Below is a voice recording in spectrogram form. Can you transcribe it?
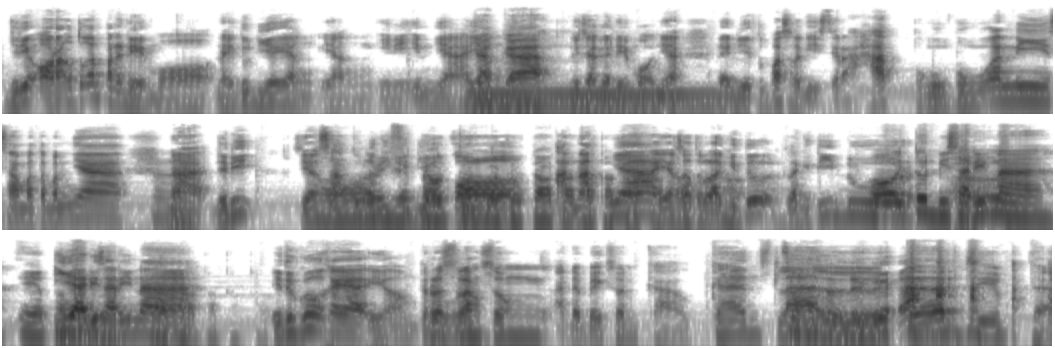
jadi orang tuh kan pada demo nah itu dia yang yang iniinnya yang Jaga. ngejaga demonya. Nah dia tuh pas lagi istirahat punggung-punggungan nih sama temennya. Hmm. Nah jadi yang satu Oh, lagi iya, video tahu tuh, call gua tuh, tahu, tahu, anaknya, tahu, tahu, yang tahu, satu tahu, lagi tahu, tuh tahu. lagi tidur. Oh itu di Sarina. Iya, tahu Iya, di gua. Sarina. Tahu, tahu, tahu, tahu. Itu gue kayak ya ampun. Terus langsung ada backsound kau kan selalu tercipta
